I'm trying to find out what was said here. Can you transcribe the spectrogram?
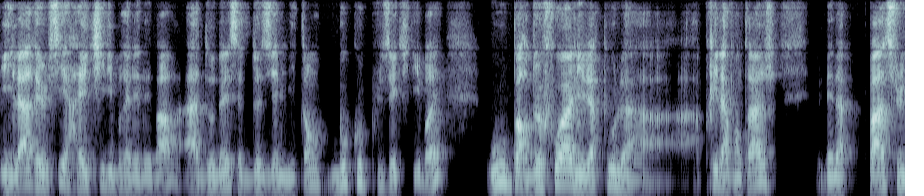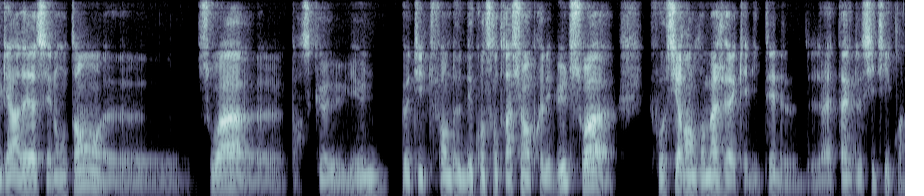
il a réussi à rééquilibrer les débats, à donner cette deuxième mi-temps beaucoup plus équilibrée, où par deux fois, Liverpool a, pris l'avantage, mais n'a pas su le garder assez longtemps, euh, soit euh, parce qu'il y a une petite forme de déconcentration après les buts, soit il faut aussi rendre hommage à la qualité de, de l'attaque de City. Quoi.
